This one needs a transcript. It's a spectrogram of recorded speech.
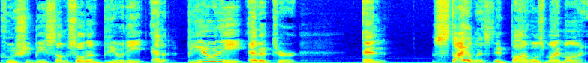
who should be some sort of beauty ed- beauty editor and stylist, it boggles my mind.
